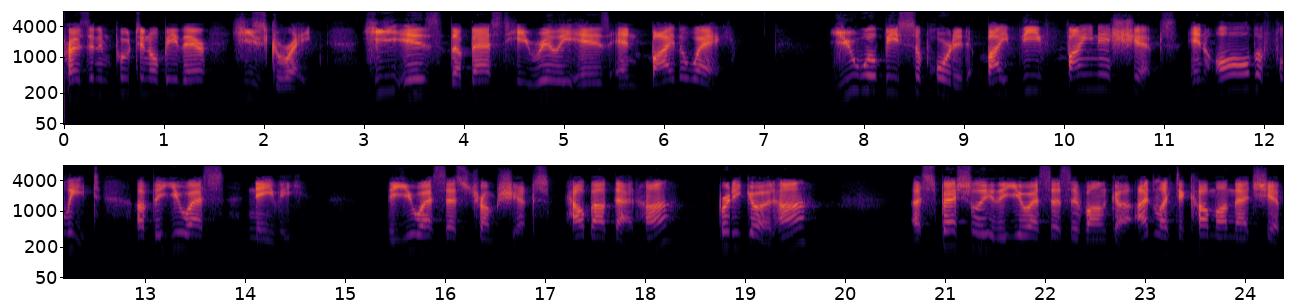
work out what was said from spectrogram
President Putin will be there. He's great. He is the best. He really is. And by the way, you will be supported by the finest ships in all the fleet of the U.S. Navy. The USS Trump ships. How about that, huh? Pretty good, huh? Especially the USS Ivanka. I'd like to come on that ship,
